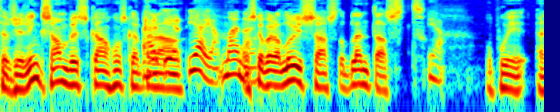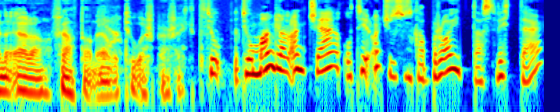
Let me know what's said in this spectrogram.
Det er ring samviska, hun skal bare, er, er, ja, ja, nei, nei. Hun skal bare lysast og blendast. Ja. Og på en æra fætan er ja. du er perfekt. Du, du manglar ikke, og det er ikke som skal brøytast vitt der.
